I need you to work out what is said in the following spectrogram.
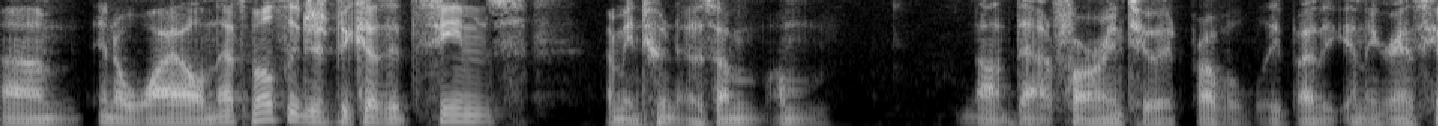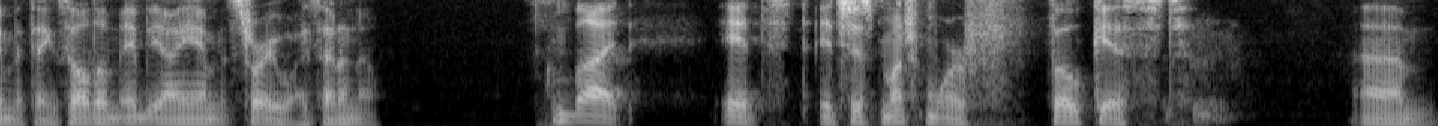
um, in a while, and that's mostly just because it seems. I mean, who knows? I'm I'm not that far into it, probably by the in the grand scheme of things. Although maybe I am story wise. I don't know, but it's it's just much more focused, um,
